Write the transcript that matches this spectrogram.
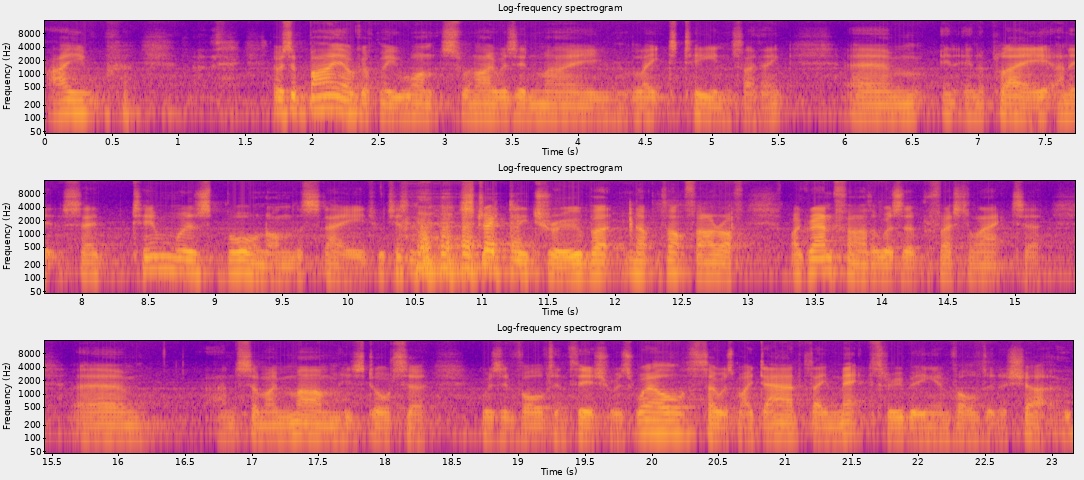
I there was a biog of me once when I was in my late teens, I think, um, in, in a play, and it said Tim was born on the stage, which isn't strictly true, but not, not far off. My grandfather was a professional actor, um, and so my mum, his daughter, was involved in theatre as well. So was my dad. They met through being involved in a show.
